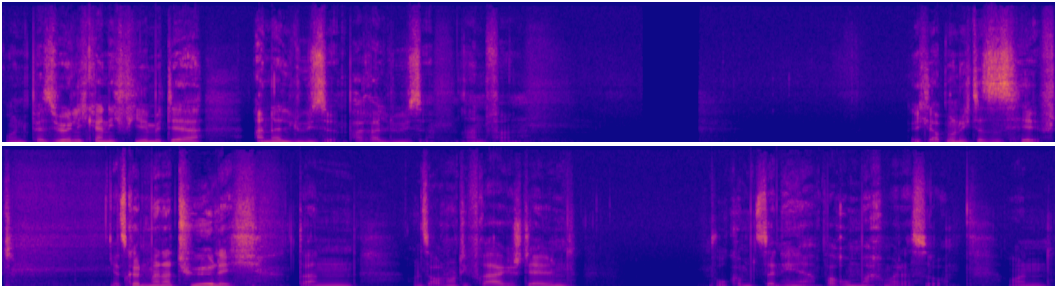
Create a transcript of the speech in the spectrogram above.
Und persönlich kann ich viel mit der Analyse-Paralyse anfangen. Ich glaube nur nicht, dass es hilft. Jetzt könnte man natürlich dann uns auch noch die Frage stellen, wo kommt es denn her? Warum machen wir das so? Und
